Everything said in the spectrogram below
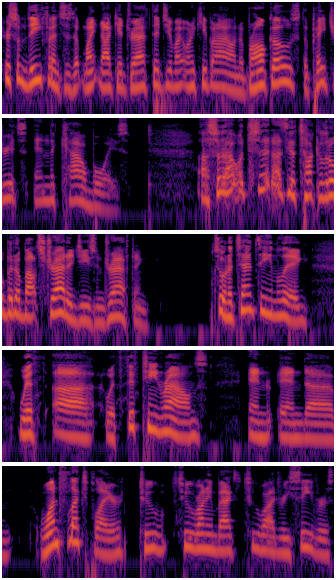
Here's some defenses that might not get drafted. You might want to keep an eye on the Broncos, the Patriots, and the Cowboys. Uh, so that was it. I was going to talk a little bit about strategies in drafting. So in a 10 team league, with uh, with 15 rounds and and um, one flex player, two two running backs, two wide receivers.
